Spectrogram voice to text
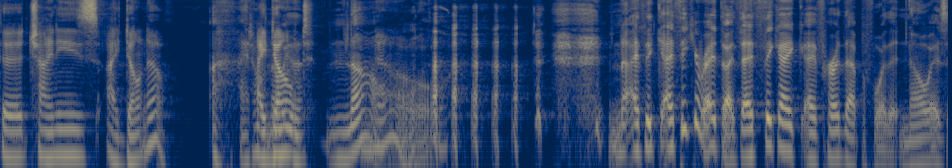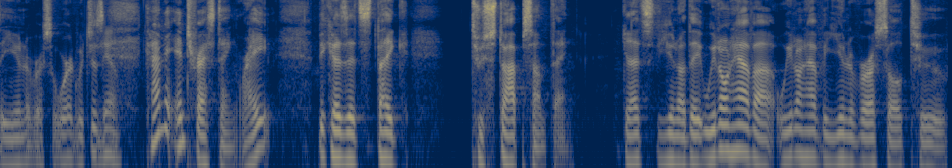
The Chinese, I don't know. I don't. I know don't. No. No. no, I think I think you're right though. I, th- I think I, I've heard that before that no is a universal word, which is Yeah. kind of interesting, right? Because it's like to stop something. That's you know they, we don't have a we don't have a universal to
